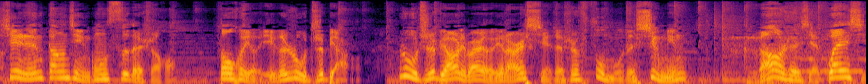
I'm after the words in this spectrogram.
新人刚进公司的时候，都会有一个入职表，入职表里边有一栏写的是父母的姓名，然后是写关系，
